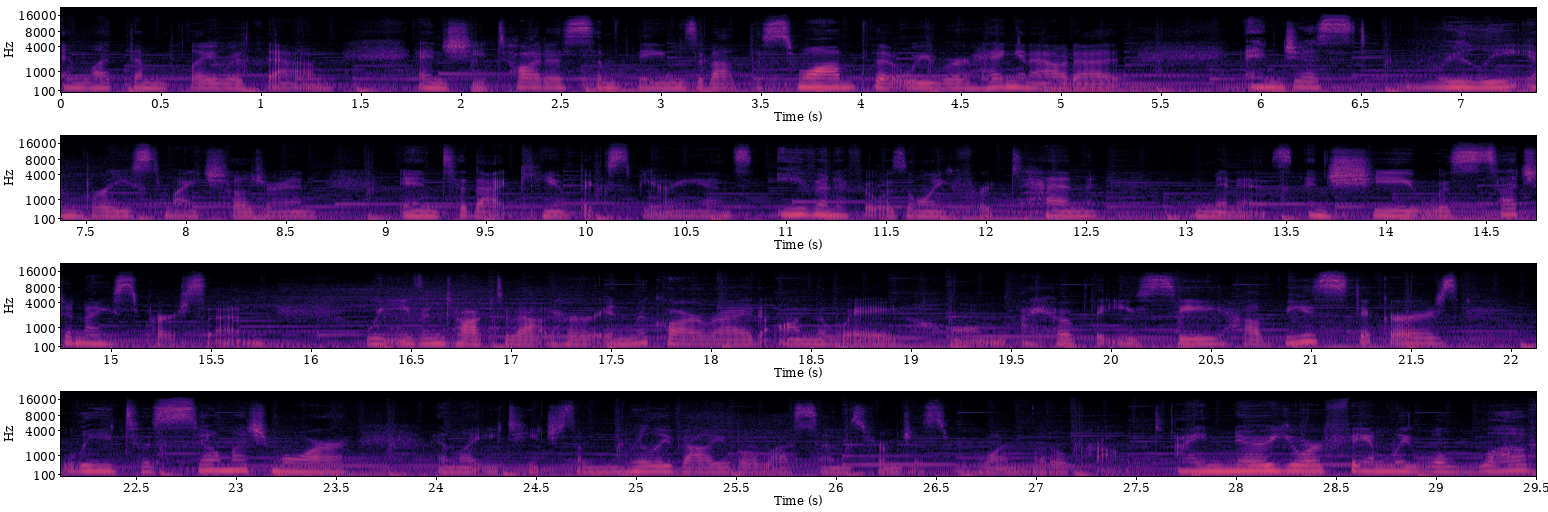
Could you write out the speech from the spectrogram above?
and let them play with them. And she taught us some things about the swamp that we were hanging out at and just really embraced my children into that camp experience, even if it was only for 10 minutes, and she was such a nice person. We even talked about her in the car ride on the way home. I hope that you see how these stickers lead to so much more and let you teach some really valuable lessons from just one little prompt. I know your family will love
